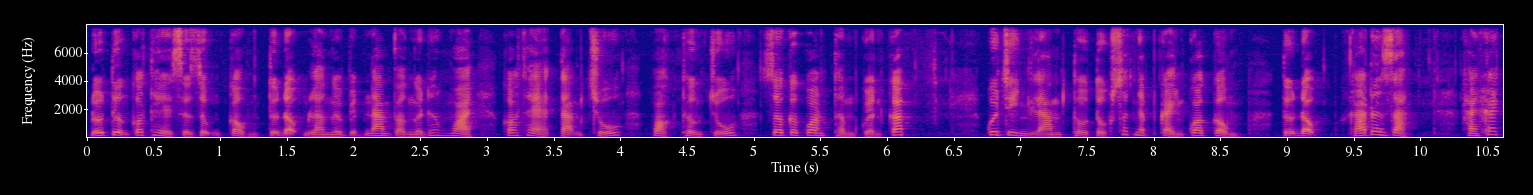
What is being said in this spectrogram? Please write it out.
Đối tượng có thể sử dụng cổng tự động là người Việt Nam và người nước ngoài có thẻ tạm trú hoặc thường trú do cơ quan thẩm quyền cấp. Quy trình làm thủ tục xuất nhập cảnh qua cổng tự động khá đơn giản. Hành khách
